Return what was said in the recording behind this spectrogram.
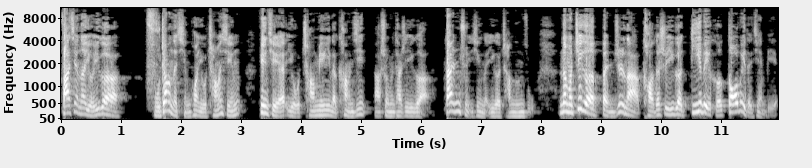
发现呢有一个腹胀的情况，有肠型，并且有肠鸣音的亢进啊，说明它是一个单纯性的一个肠梗阻。那么这个本质呢，考的是一个低位和高位的鉴别，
